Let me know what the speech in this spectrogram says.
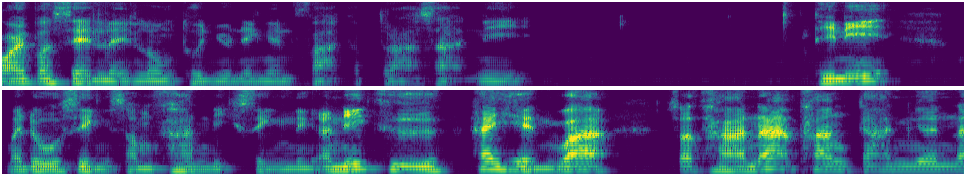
ร้อยเปอร์เซ็นเลยลงทุนอยู่ในเงินฝากกับตราสารหนี้ ทีนี้มาดูสิ่งสำคัญอีกสิ่งหนึ่ง อันนี้คือให้เห็นว่าสถานะทางการเงินณ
